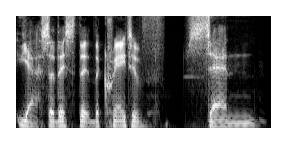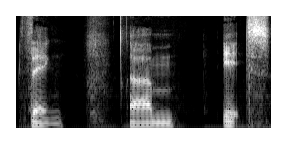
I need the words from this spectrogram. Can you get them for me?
yeah, so this the the creative Zen thing, um, it's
